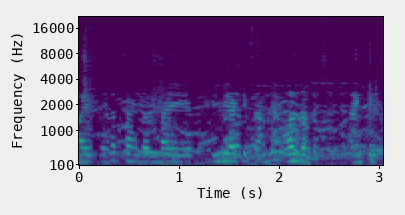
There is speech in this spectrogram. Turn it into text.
my brothers and my B V R T family all the best thank you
